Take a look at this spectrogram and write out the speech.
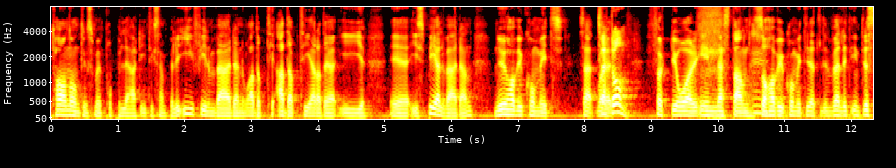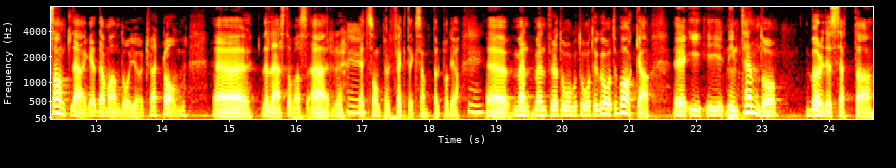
ta någonting som är populärt i till exempel i filmvärlden och adapte, adaptera det i, eh, i spelvärlden. Nu har vi kommit så här? Tvärtom! 40 år in nästan så har vi kommit till ett väldigt intressant läge där man då gör tvärtom. Eh, The Last of Us är ett sånt perfekt exempel på det. Eh, men, men för att åter, återgå tillbaka, eh, i, i Nintendo började sätta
